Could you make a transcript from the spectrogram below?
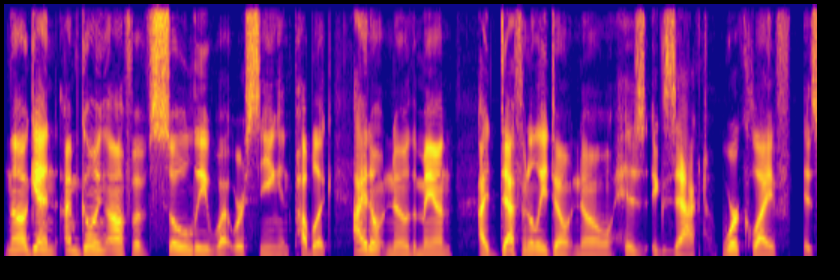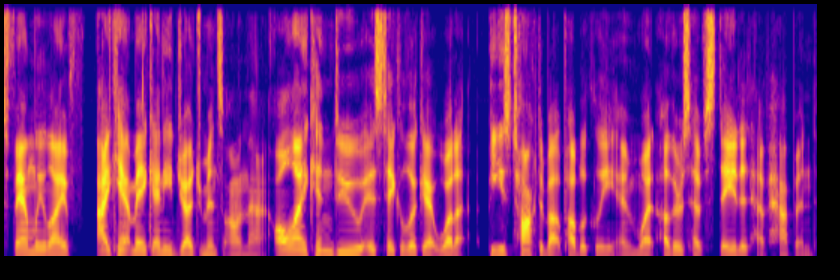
Now, again, I'm going off of solely what we're seeing in public. I don't know the man. I definitely don't know his exact work life, his family life. I can't make any judgments on that. All I can do is take a look at what he's talked about publicly and what others have stated have happened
